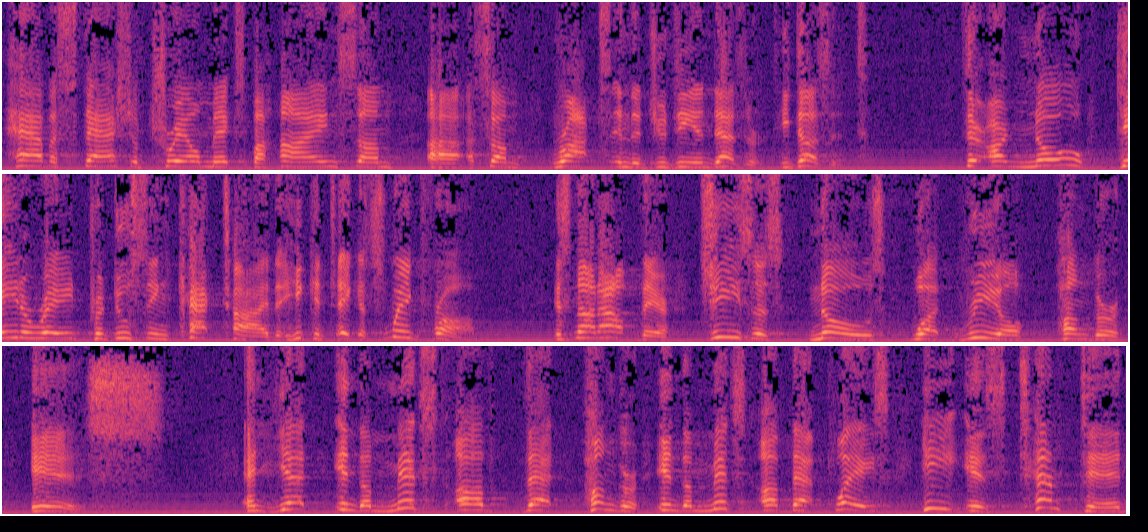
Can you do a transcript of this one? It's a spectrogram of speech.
have a stash of trail mix behind some, uh, some rocks in the Judean desert. He doesn't. There are no Gatorade producing cacti that he can take a swig from. It's not out there. Jesus knows what real hunger is. And yet, in the midst of that hunger, in the midst of that place, he is tempted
